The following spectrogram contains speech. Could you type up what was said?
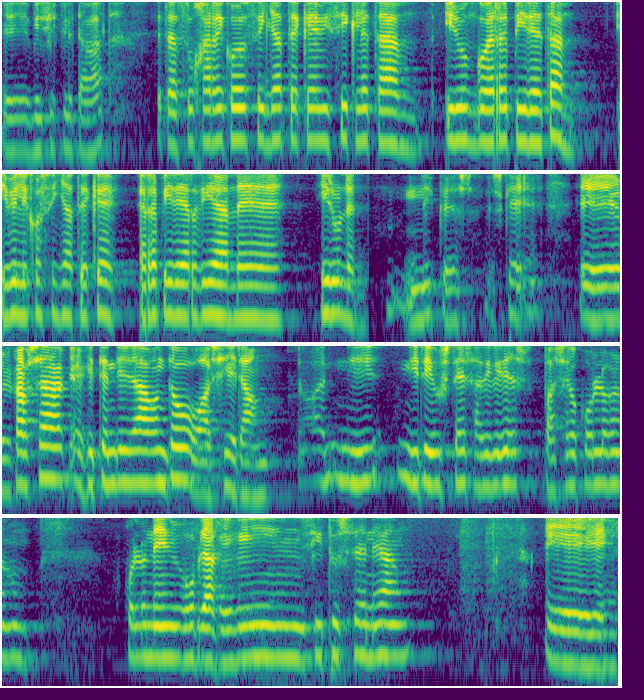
e, bizikleta bat. Eta zu jarriko zinateke bizikletan irungo errepidetan? Ibiliko zinateke errepide erdian e, irunen? Nik ez, eske e, gauzak egiten dira ondo hasieran. Ni, niri ustez, adibidez, paseo kolon, kolonen obrak egin zituztenean, e,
